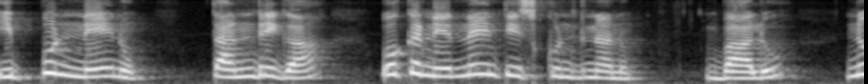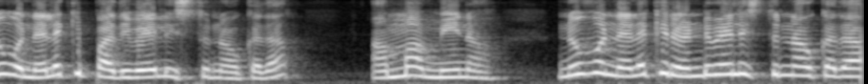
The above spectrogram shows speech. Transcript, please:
ఇప్పుడు నేను తండ్రిగా ఒక నిర్ణయం తీసుకుంటున్నాను. బాలు నువ్వు నెలకి పదివేలు ఇస్తున్నావు కదా? అమ్మ మీనా నువ్వు నెలకి రెండు వేలు ఇస్తున్నావు కదా?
